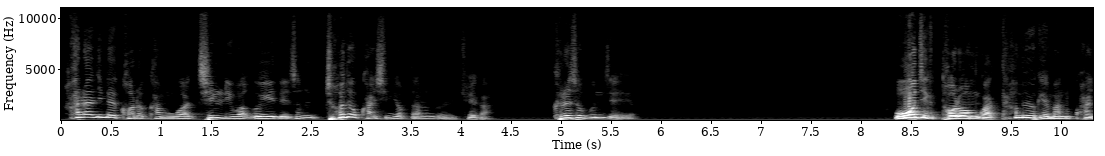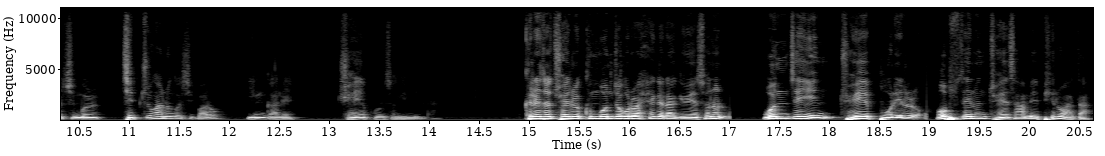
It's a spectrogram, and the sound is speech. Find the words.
하나님의 거룩함과 진리와 의에 대해서는 전혀 관심이 없다는 거예요. 죄가. 그래서 문제예요. 오직 더러움과 탐욕에만 관심을 집중하는 것이 바로 인간의 죄의 본성입니다. 그래서 죄를 근본적으로 해결하기 위해서는 원죄인 죄의 뿌리를 없애는 죄사함이 필요하다.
